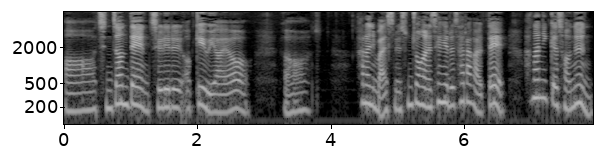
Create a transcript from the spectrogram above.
어, 진전된 진리를 얻기 위하여 어, 하나님 말씀에 순종하는 생애를 살아갈 때 하나님께서는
